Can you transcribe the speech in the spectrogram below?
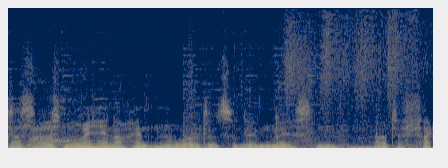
Das, was ich nur hier nach hinten wollte, zu dem nächsten Artefakt.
